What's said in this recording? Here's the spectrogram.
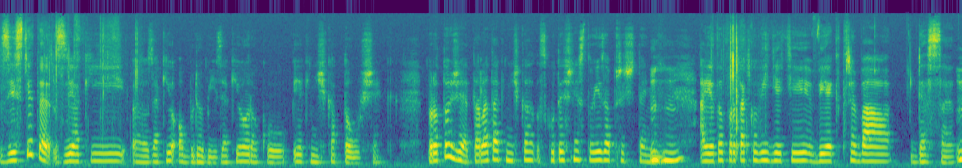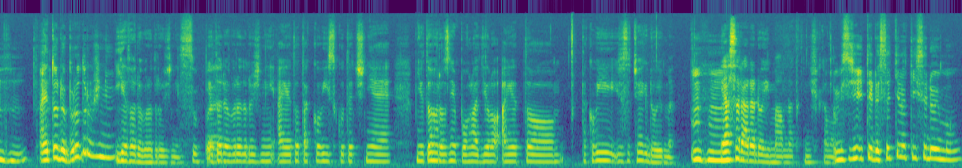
zjistěte, z, jaký, eh, z jakého období, z jakého roku je knížka Toušek. Protože tahle ta knížka skutečně stojí za přečtení. Mhm. A je to pro takové děti věk třeba 10. Mhm. A je to dobrodružný? Je to dobrodružný. Super. Je to dobrodružný a je to takový skutečně, mě to hrozně pohladilo a je to takový, že se člověk dojme. Mhm. Já se ráda dojímám nad knížkama. A myslíš, že i ty desetiletí se dojmou?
